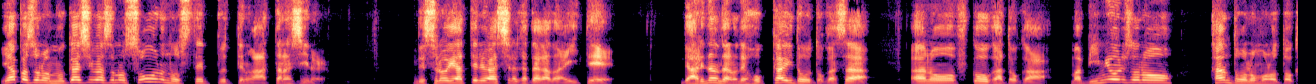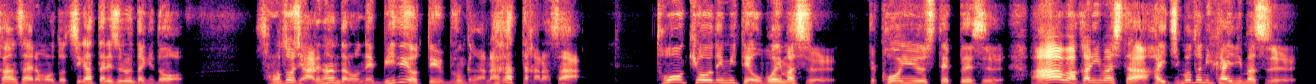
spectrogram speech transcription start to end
やっぱその昔はそのソウルのステップっていうのがあったらしいのよ。でそれをやってるあっしら方々がいてであれなんだろうね北海道とかさあの福岡とかまあ微妙にその関東のものと関西のものと違ったりするんだけどその当時あれなんだろうね。ビデオっていう文化がなかったからさ。東京で見て覚えます。でこういうステップです。ああわかりました。はい地元に帰ります。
